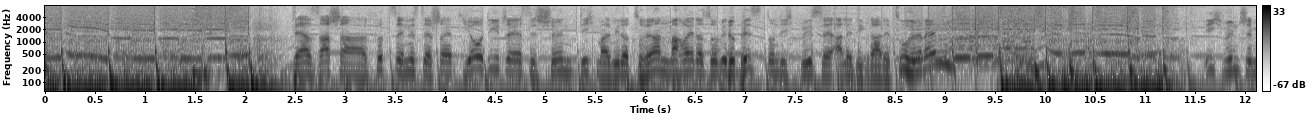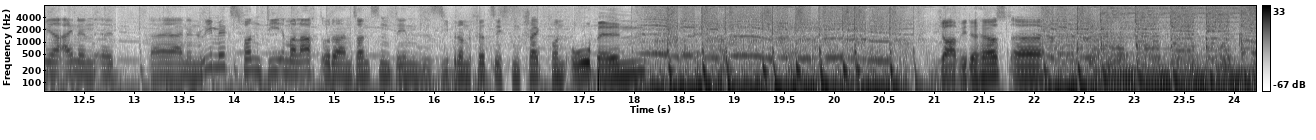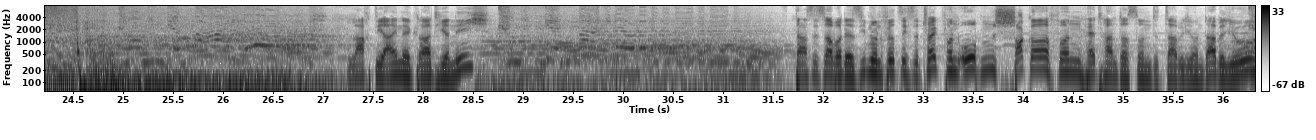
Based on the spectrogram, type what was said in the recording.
Der Sascha, 14 ist, der schreibt, Yo DJ, es ist schön, dich mal wieder zu hören. Mach weiter so, wie du bist und ich grüße alle, die gerade zuhören. Ich wünsche mir einen, äh, äh, einen Remix von Die immer lacht oder ansonsten den 47. Track von oben. Ja, wie du hörst, äh, lacht die eine gerade hier nicht. Das ist aber der 47. Track von oben, Schocker von Headhunters und W&W.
